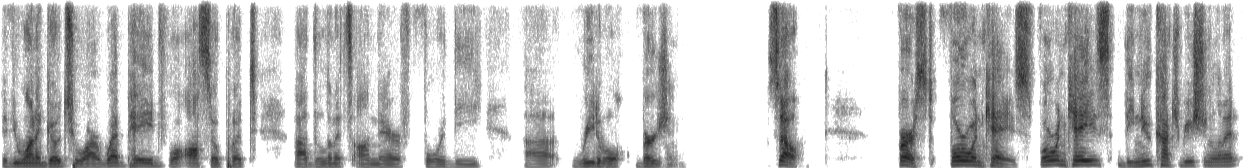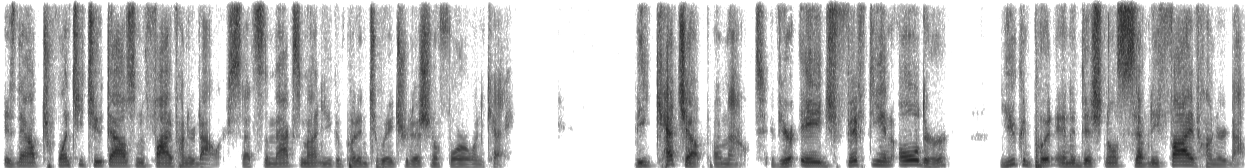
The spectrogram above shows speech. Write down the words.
If you want to go to our webpage, we'll also put uh, the limits on there for the uh, readable version. So First, 401ks. 401ks, the new contribution limit is now $22,500. That's the max amount you can put into a traditional 401k the catch up amount. If you're age 50 and older, you can put an additional $7,500.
